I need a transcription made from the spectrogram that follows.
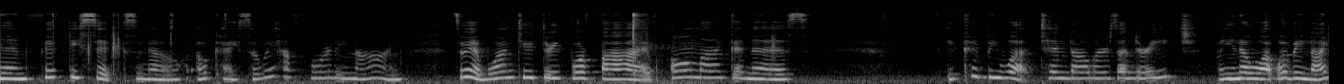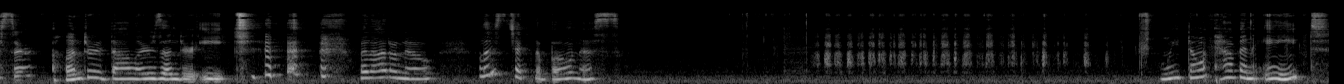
Then 56. No. Okay, so we have 49. So we have one, two, three, four, five. Oh my goodness. It could be what, $10 under each? But you know what would be nicer? $100 under each. but I don't know. Let's check the bonus. We don't have an 8.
